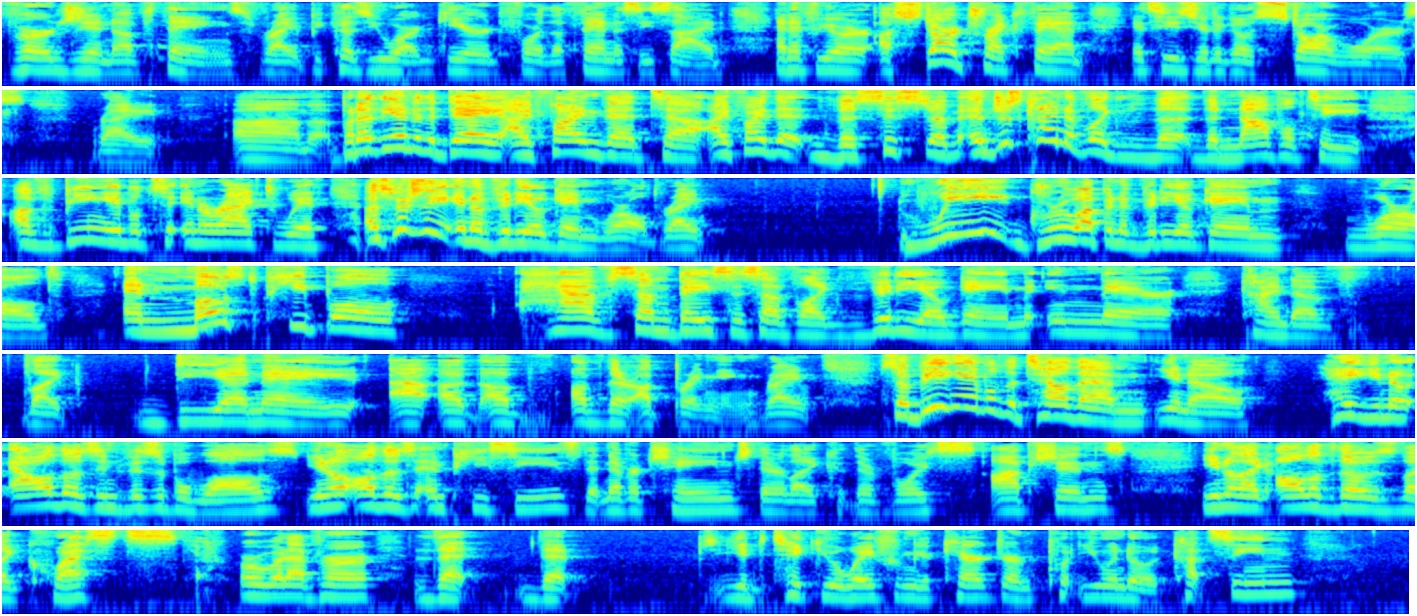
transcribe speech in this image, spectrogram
version of things, right? Because you are geared for the fantasy side. And if you're a Star Trek fan, it's easier to go Star Wars, right? Um, but at the end of the day, I find that uh, I find that the system and just kind of like the the novelty of being able to interact with, especially in a video game world, right? We grew up in a video game world, and most people have some basis of like video game in their kind of like DNA of, of, of their upbringing, right? So being able to tell them, you know, hey, you know, all those invisible walls, you know, all those NPCs that never change their like their voice options, you know, like all of those like quests or whatever that that you take you away from your character and put you into a cutscene.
